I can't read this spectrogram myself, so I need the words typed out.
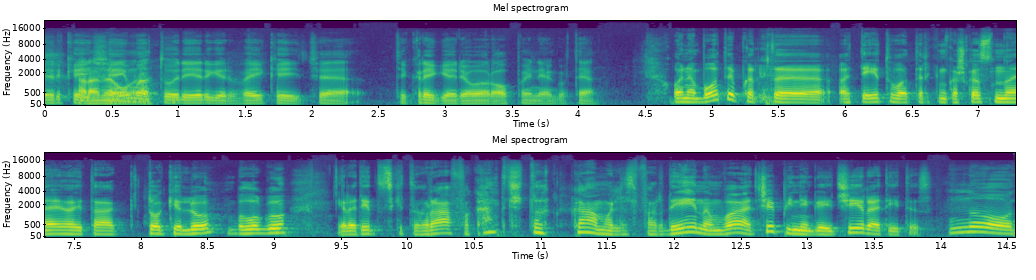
ir kai ramiau šeima yra. turi irgi ir vaikai, čia tikrai geriau Europoje negu ten. O nebuvo taip, kad e, ateitų, va, tarkim, kažkas nuėjo į tą tuo keliu blogu ir ateitų sakytų, Rafa, kam čia tą kamuolis pardeinam, va, čia pinigai, čia yra ateitis. Nu,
